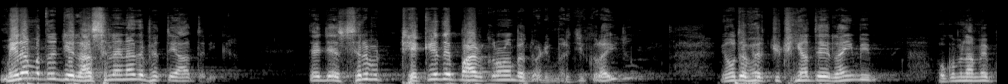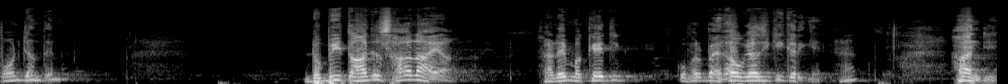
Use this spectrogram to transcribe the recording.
ਮੇਰਾ ਮਤਲਬ ਜੇ ਰਸ ਲੈਣਾ ਤੇ ਫਿਰ ਤਿਆਰ ਤਰੀਕਾ ਤੇ ਜੇ ਸਿਰਫ ਠੇਕੇ ਤੇ ਪਾਠ ਕਰਾਉਣਾ, ਫਿਰ ਤੁਹਾਡੀ ਮਰਜ਼ੀ ਕਰਾਈ ਜੋ ਇਉਂ ਤਾਂ ਫਿਰ ਚਿੱਠੀਆਂ ਤੇ ਰਾਹੀਂ ਵੀ ਹੁਕਮਨਾਮੇ ਪਹੁੰਚ ਜਾਂਦੇ ਨੇ। ਡੁੱਬੀ ਤਾਂ ਜੋ ਸਾਹ ਨਾ ਆਇਆ। ਸਾਡੇ ਮੱਕੇ 'ਚ ਕੁਫਰ ਪੈਦਾ ਹੋ ਗਿਆ ਸੀ, ਕੀ ਕਰੀਏ, ਹੈਂ? ਹਾਂਜੀ।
